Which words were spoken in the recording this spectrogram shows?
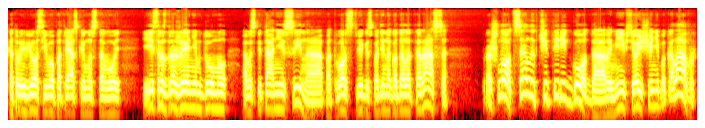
который вез его по тряской мостовой, и с раздражением думал о воспитании сына, о потворстве господина Годела Терраса, Прошло целых четыре года, а Реми все еще не бакалавр.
